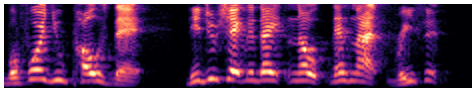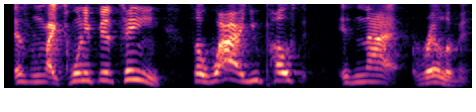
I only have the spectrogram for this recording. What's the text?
before you post that, did you check the date? No, that's not recent. It's from like 2015. So why are you posting? It's not relevant.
